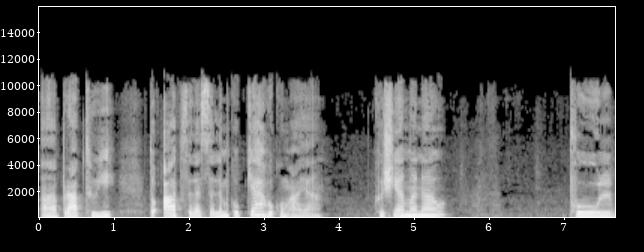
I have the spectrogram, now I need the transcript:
پراپت ہوئی تو آپ صلی اللہ علیہ وسلم کو کیا حکم آیا؟ خوشیاں مناؤ۔ پھول،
